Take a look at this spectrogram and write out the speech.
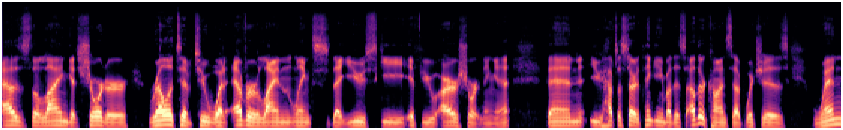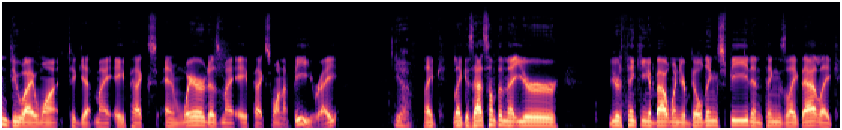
as the line gets shorter relative to whatever line lengths that you ski if you are shortening it, then you have to start thinking about this other concept which is when do I want to get my apex and where does my apex want to be, right? Yeah. like like is that something that you're you're thinking about when you're building speed and things like that like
